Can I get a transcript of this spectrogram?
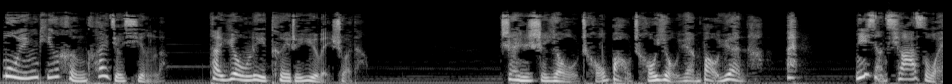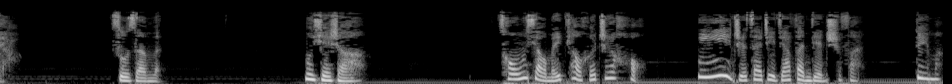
慕云平很快就醒了。他用力推着玉伟说道：“真是有仇报仇，有怨报怨呐！哎，你想掐死我呀？”苏三问。穆先生，从小梅跳河之后，你一直在这家饭店吃饭，对吗？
